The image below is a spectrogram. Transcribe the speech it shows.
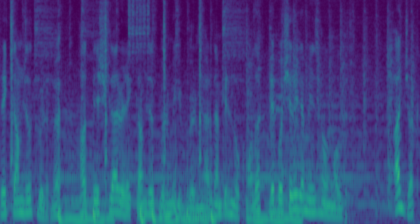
reklamcılık bölümü, halkla ilişkiler ve reklamcılık bölümü gibi bölümlerden birini okumalı ve başarıyla mezun olmalıdır. Ancak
